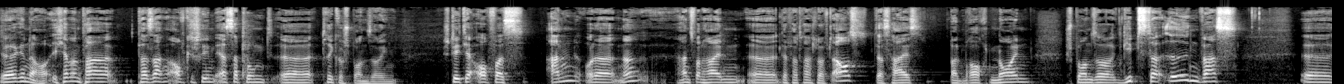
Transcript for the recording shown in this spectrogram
Ja, genau. Ich habe ein paar, paar Sachen aufgeschrieben. Erster Punkt, äh, Trikotsponsoring. Steht ja auch was an, oder ne? Hans von Heiden, äh, der Vertrag läuft aus. Das heißt, man braucht einen neuen Sponsor. Gibt's da irgendwas, äh,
